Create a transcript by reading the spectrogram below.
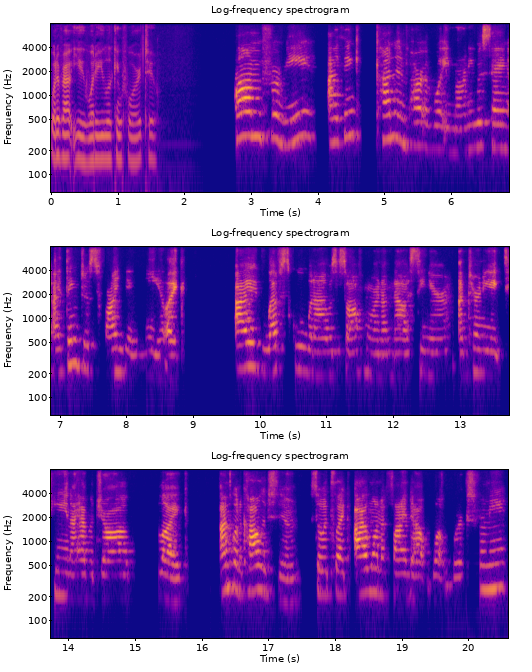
what about you? What are you looking forward to? Um, for me, I think kind of in part of what Imani was saying, I think just finding me. Like I left school when I was a sophomore and I'm now a senior. I'm turning 18. I have a job. Like I'm going to college soon. So it's like I want to find out what works for me.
